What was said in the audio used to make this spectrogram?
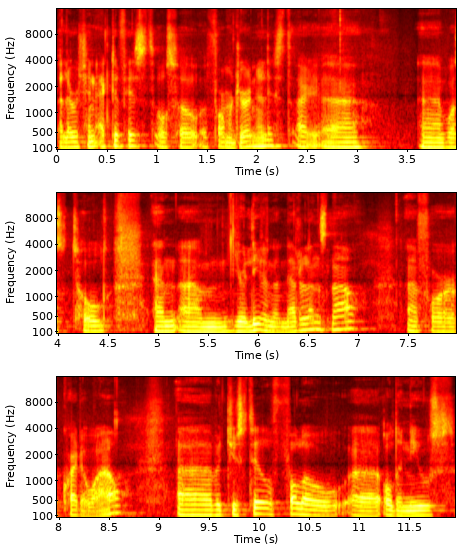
Belarusian activist, also a former journalist. I uh, uh was told, and um, you're leaving the Netherlands now uh, for quite a while. Uh, but you still follow uh, all the news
